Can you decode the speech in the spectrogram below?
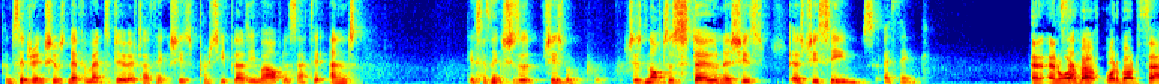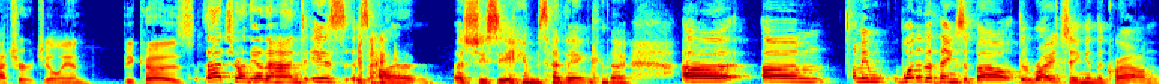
considering she was never meant to do it, I think she's pretty bloody marvelous at it. And yes, I think she's a, she's she's not as stone as she's as she seems. I think. And, and what about what about Thatcher, Gillian? Because Thatcher, on the other hand, is as iron as she seems. I think. No, uh, um, I mean, one of the things about the writing in the Crown,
